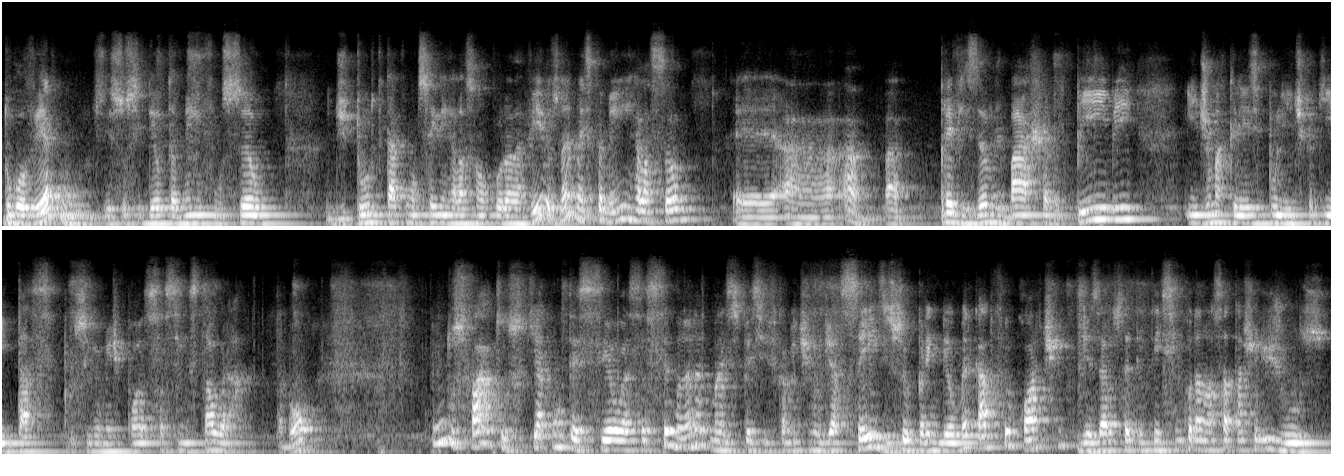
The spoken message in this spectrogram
do governo, isso se deu também em função de tudo que está acontecendo em relação ao coronavírus, né? mas também em relação é, à, à, previsão de baixa do PIB e de uma crise política que tá, possivelmente possa se instaurar, tá bom? Um dos fatos que aconteceu essa semana, mais especificamente no dia 6 e surpreendeu o mercado, foi o corte de 0,75 da nossa taxa de juros.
